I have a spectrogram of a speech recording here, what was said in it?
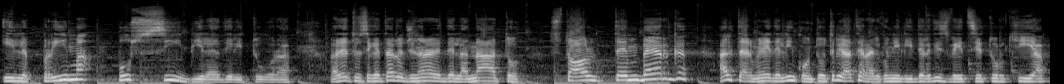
il prima possibile addirittura. L'ha detto il segretario generale della Nato Stoltenberg al termine dell'incontro trilaterale con i leader di Svezia e Turchia.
